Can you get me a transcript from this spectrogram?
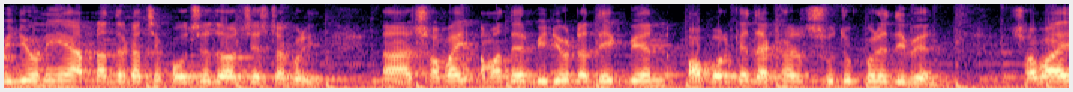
ভিডিও নিয়ে আপনাদের কাছে পৌঁছে দেওয়ার চেষ্টা করি। সবাই আমাদের ভিডিওটা দেখবেন, অপরকে দেখার সুযোগ করে দিবেন। সবাই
